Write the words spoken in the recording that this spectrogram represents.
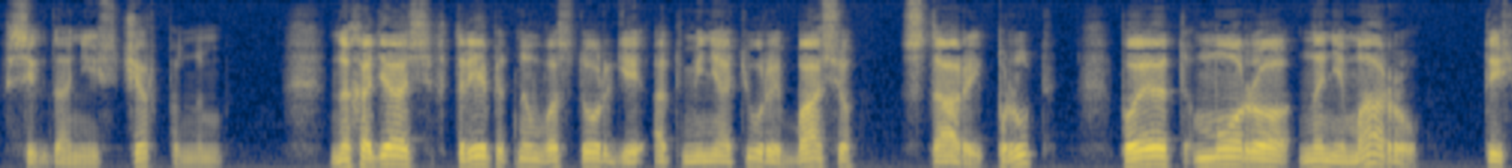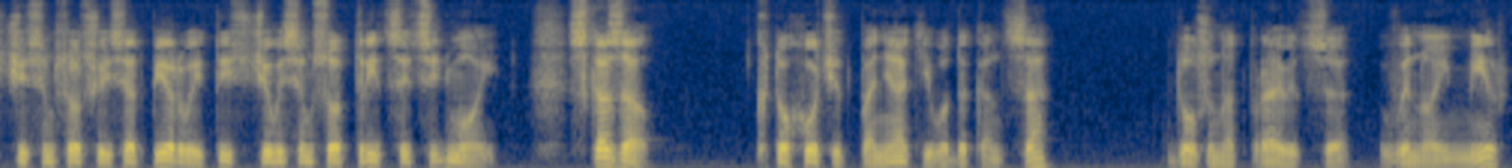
всегда неисчерпанным. Находясь в трепетном восторге от миниатюры Басё «Старый пруд», поэт Моро Нанимару 1761-1837 сказал, кто хочет понять его до конца, должен отправиться в иной мир,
